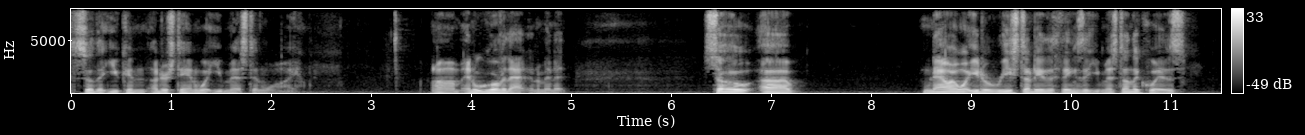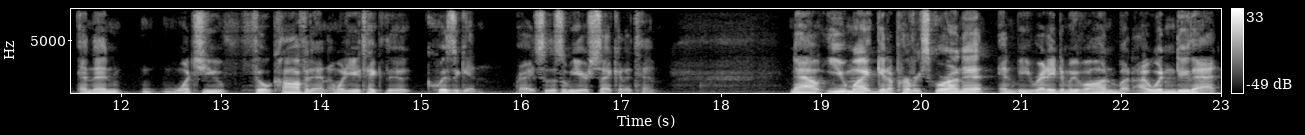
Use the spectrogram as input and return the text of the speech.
so that you can understand what you missed and why. Um, and we'll go over that in a minute. So uh, now I want you to restudy the things that you missed on the quiz. And then once you feel confident, I want you to take the quiz again, right? So this will be your second attempt. Now, you might get a perfect score on it and be ready to move on, but I wouldn't do that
